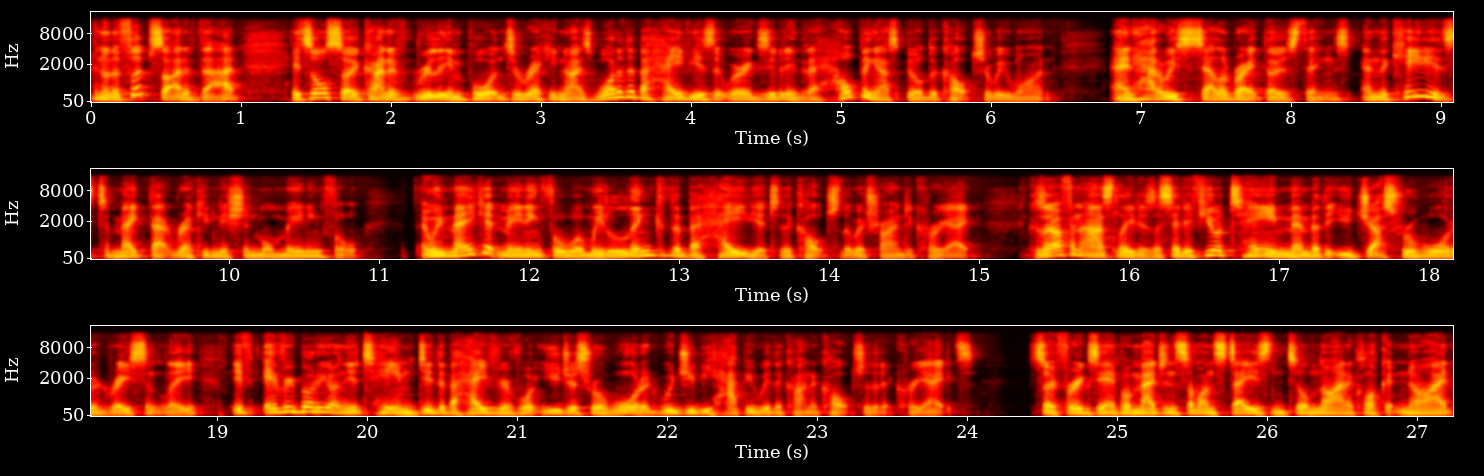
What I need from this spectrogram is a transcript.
And on the flip side of that, it's also kind of really important to recognize what are the behaviors that we're exhibiting that are helping us build the culture we want? And how do we celebrate those things? And the key is to make that recognition more meaningful. And we make it meaningful when we link the behavior to the culture that we're trying to create. Because I often ask leaders, I said, if your team member that you just rewarded recently, if everybody on your team did the behavior of what you just rewarded, would you be happy with the kind of culture that it creates? So, for example, imagine someone stays until nine o'clock at night.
